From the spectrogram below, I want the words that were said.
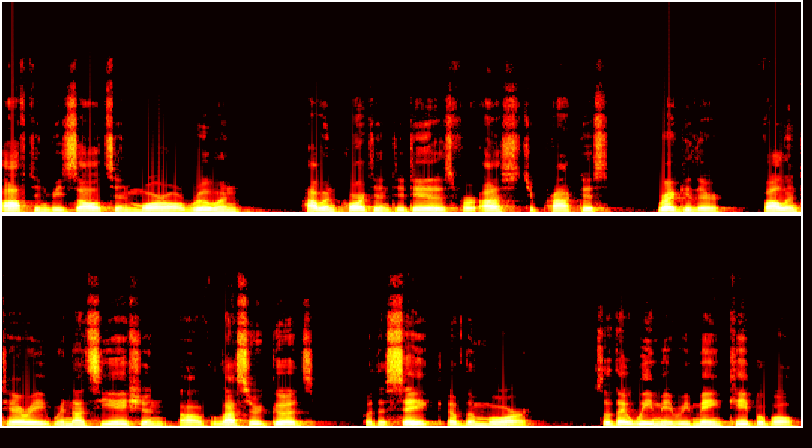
often results in moral ruin, how important it is for us to practice regular, voluntary renunciation of lesser goods for the sake of the more, so that we may remain capable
